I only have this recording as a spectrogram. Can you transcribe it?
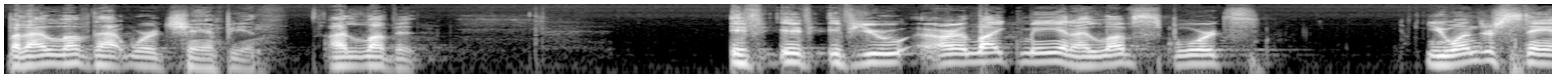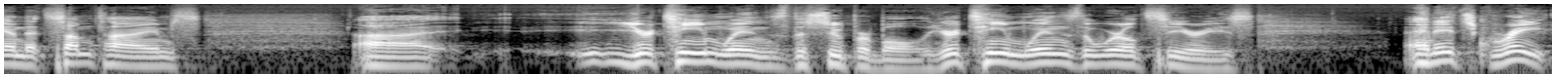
But I love that word champion. I love it if, if, if you are like me and I love sports, you understand that sometimes uh, your team wins the Super Bowl, your team wins the World Series, and it's great,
